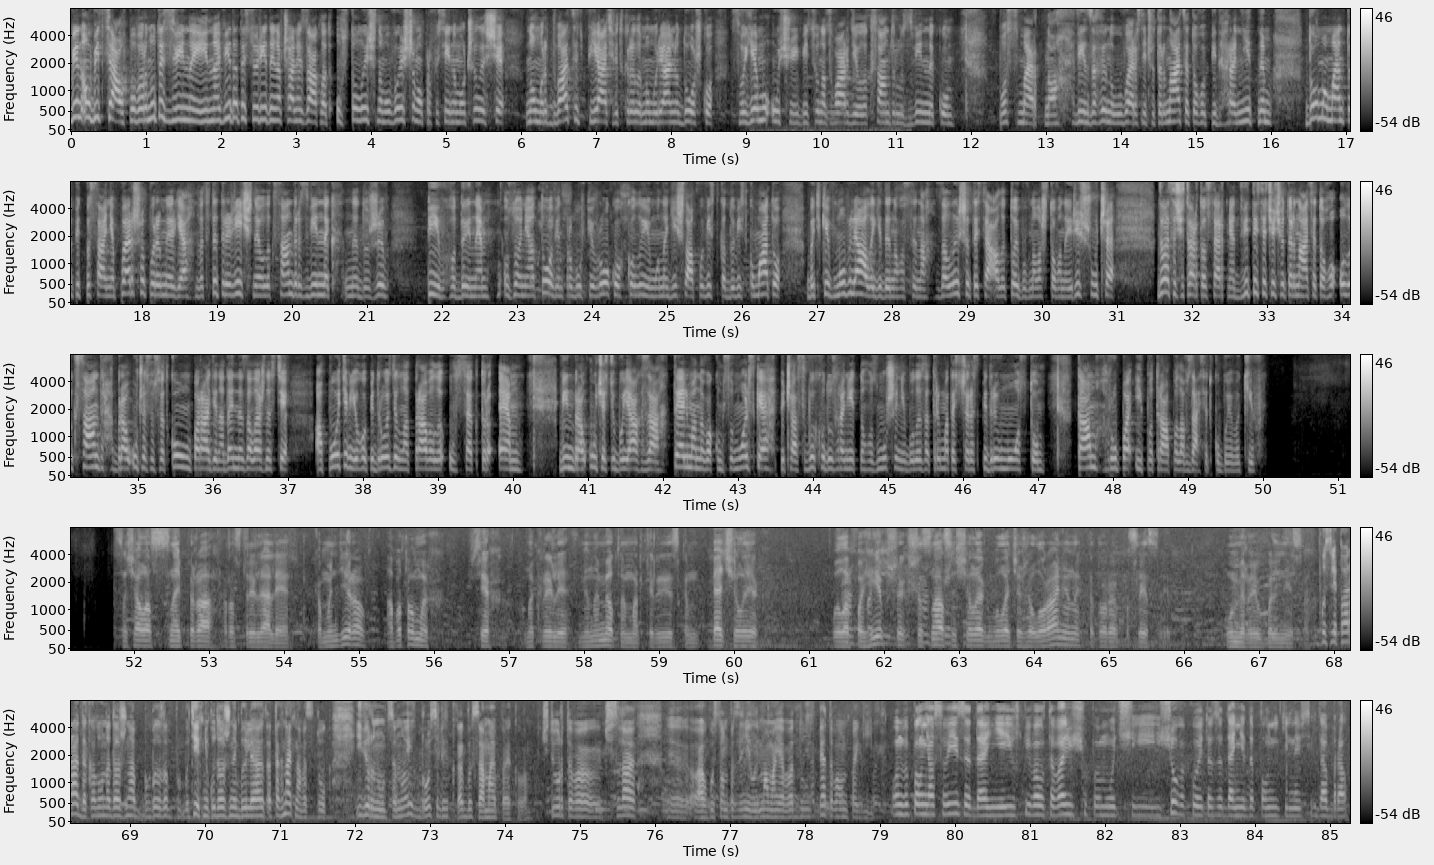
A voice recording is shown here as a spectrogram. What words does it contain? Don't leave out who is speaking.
Speaker 1: Він обіцяв повернутись з війни і навідатись у рідний навчальний заклад у столичному вищому професійному училищі номер 25 відкрили меморіальну дошку своєму учню і бійцю Нацгвардії Олександру Звіннику. Посмертно він загинув у вересні 14-го під гранітним. До моменту підписання першого перемир'я 23-річний Олександр Звінник не дожив півгодини. У зоні АТО він пробув півроку. Коли йому надійшла повістка до військкомату, батьки вмовляли єдиного сина залишитися, але той був налаштований рішуче. 24 серпня 2014-го Олександр брав участь у святковому параді на День Незалежності, а потім його підрозділ направили у сектор М. Він брав участь у боях за Тельманово, Комсомольське. Під час виходу з гранітного змушені були затриматись через підрив мосту. Там група і потрапила в засідку бойовиків.
Speaker 2: Сначала снайпера расстреляли командиров, а потом их всех накрыли минометным, артиллерийским. Пять человек было погибших, 16 человек было тяжело раненых, которые впоследствии умерли в больницах.
Speaker 3: После парада колонна должна была, технику должны были отогнать на восток и вернуться, но их бросили как бы в самое пекло. 4 числа э, августа он позвонил, и мама, я в аду. 5 он погиб.
Speaker 4: Он выполнял свои задания и успевал товарищу помочь, и еще какое-то задание дополнительное всегда брал.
